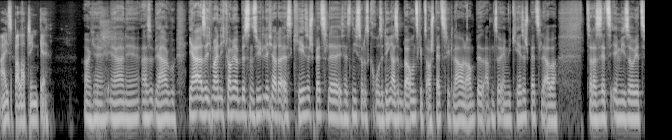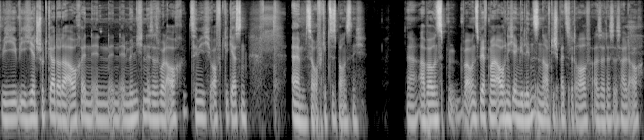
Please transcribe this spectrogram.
Eisballerschinke. Okay, ja, nee. Also, ja, gut. Ja, also ich meine, ich komme ja ein bisschen südlicher, da ist Käsespätzle, ist jetzt nicht so das große Ding. Also bei uns gibt es auch Spätzle, klar, und auch ab und zu irgendwie Käsespätzle, aber so, das ist jetzt irgendwie so jetzt wie, wie hier in Stuttgart oder auch in, in, in, München ist es wohl auch ziemlich oft gegessen. Ähm, so oft gibt es bei uns nicht. Ja, aber uns, bei uns wirft man auch nicht irgendwie Linsen auf die Spätzle drauf. Also das ist halt auch.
